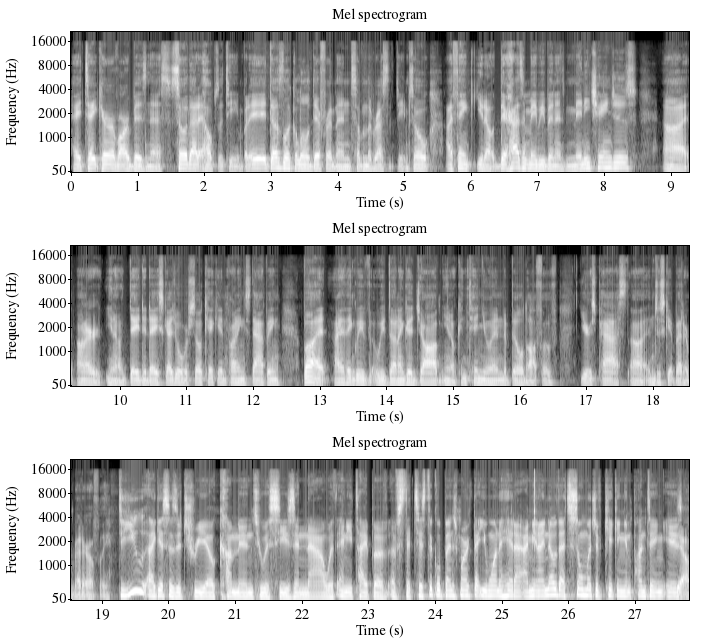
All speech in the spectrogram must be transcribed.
Hey, take care of our business so that it helps the team. But it, does look a little different than some of the rest of the team. So I think you know there hasn't maybe been as many changes uh, on our you know day to day schedule. We're still kicking, punting, snapping, but I think we've we've done a good job, you know, continuing to build off of years past uh, and just get better and better. Hopefully, Do you, I guess, as a trio, come into a season now with any type of, of statistical benchmark that you want to hit? I, I mean, I know that so much of kicking and punting is Yeah.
